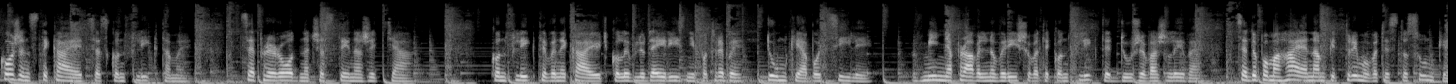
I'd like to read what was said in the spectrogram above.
Кожен стикається з конфліктами. Це природна частина життя. Конфлікти виникають, коли в людей різні потреби, думки або цілі. Вміння правильно вирішувати конфлікти дуже важливе. Це допомагає нам підтримувати стосунки,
